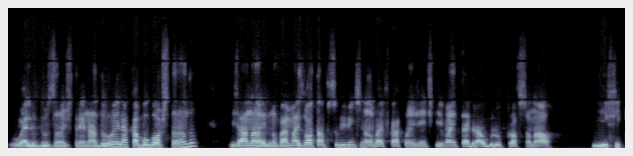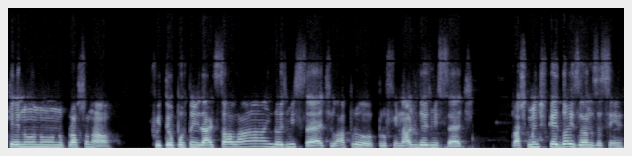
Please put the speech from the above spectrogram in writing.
o Hélio dos Anjos, treinador. Ele acabou gostando já não, ele não vai mais voltar para o sub-20 não, vai ficar com a gente que vai integrar o grupo profissional e fiquei no, no, no, profissional. Fui ter oportunidade só lá em 2007, lá pro, pro final de 2007. Praticamente fiquei dois anos assim,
